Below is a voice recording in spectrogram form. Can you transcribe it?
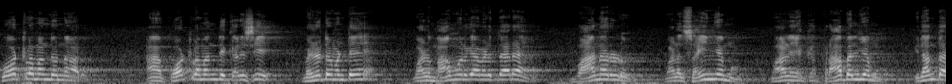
కోట్ల మంది ఉన్నారు. ఆ కోట్ల మంది కలిసి వెళ్ళటం అంటే వాళ్ళు మామూలుగా వెళతారా? వానరులు వాళ్ళ సైన్యము వాళ్ళ యొక్క ప్రాబల్యము ఇదంతా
